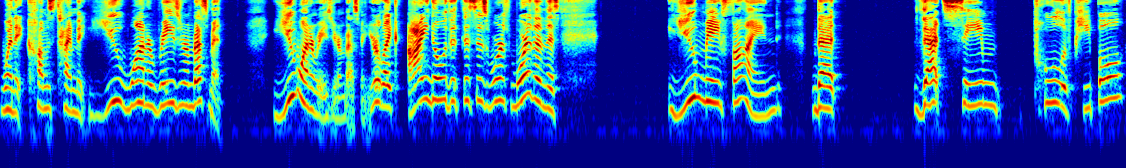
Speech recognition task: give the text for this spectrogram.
when it comes time that you want to raise your investment you want to raise your investment. You're like, I know that this is worth more than this. You may find that that same pool of people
